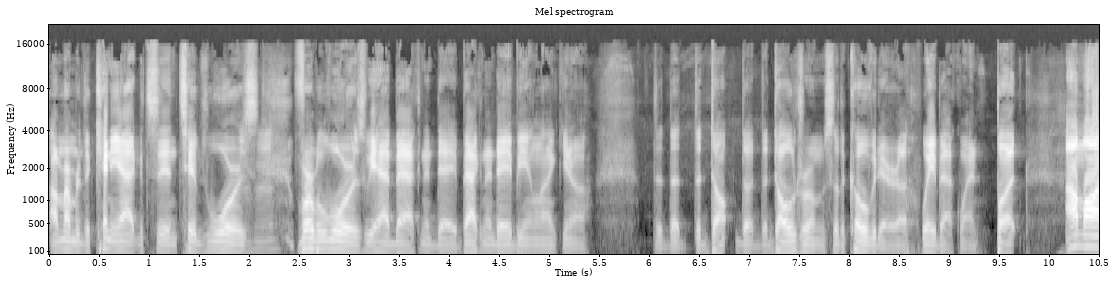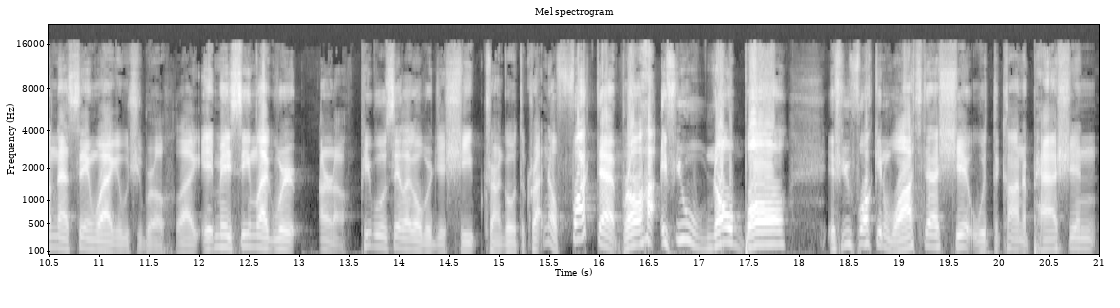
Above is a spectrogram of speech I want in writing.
I remember the Kenny Atkinson Thibs wars, mm-hmm. verbal wars we had back in the day. Back in the day, being like you know, the the the the, the doldrums of the COVID era, way back when. But I'm on that same wagon with you, bro. Like it may seem like we're I don't know. People will say like, oh, we're just sheep trying to go with the crowd. No, fuck that, bro. How, if you know ball, if you fucking watch that shit with the kind of passion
